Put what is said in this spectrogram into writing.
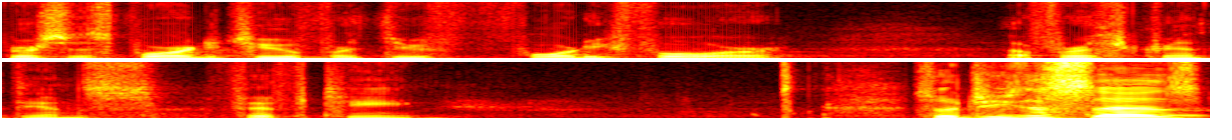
Verses 42 through 44 of 1 Corinthians 15. So Jesus says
